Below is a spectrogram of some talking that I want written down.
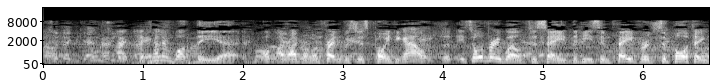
I, I, tell him what, the, uh, what my right honourable friend was just pointing out, that it's all very well to say that he's in favour of supporting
